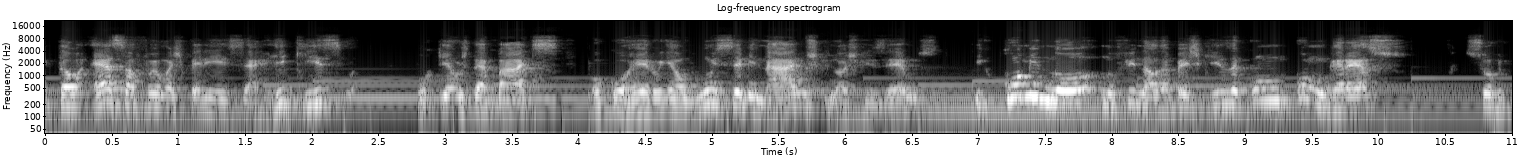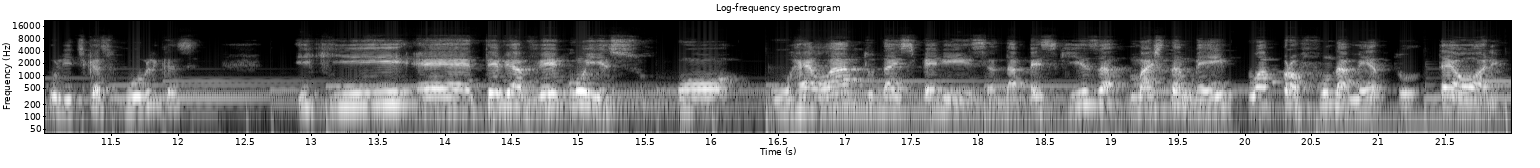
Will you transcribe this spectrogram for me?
Então, essa foi uma experiência riquíssima, porque os debates ocorreram em alguns seminários que nós fizemos e culminou, no final da pesquisa, com um congresso sobre políticas públicas e que é, teve a ver com isso, com o relato da experiência da pesquisa, mas também o aprofundamento teórico.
